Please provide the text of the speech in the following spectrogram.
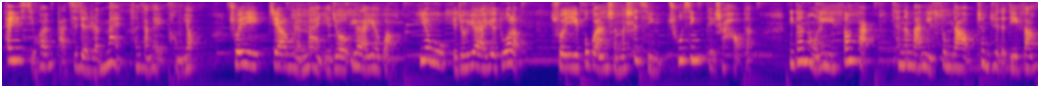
他也喜欢把自己的人脉分享给朋友，所以这样人脉也就越来越广，业务也就越来越多了。所以，不管什么事情，初心得是好的，你的努力方法才能把你送到正确的地方。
